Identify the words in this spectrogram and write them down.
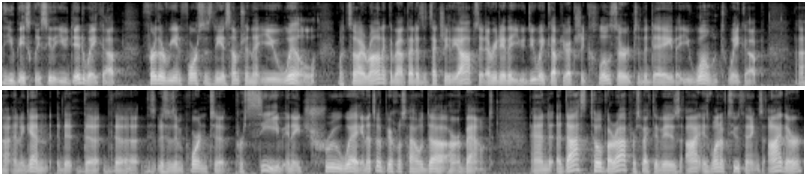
you basically see that you did wake up further reinforces the assumption that you will. What's so ironic about that is it's actually the opposite. Every day that you do wake up, you're actually closer to the day that you won't wake up. Uh, and again, the, the, the, this, this, is important to perceive in a true way. And that's what Birchos HaHodah are about. And a das tovara perspective is is one of two things. Either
